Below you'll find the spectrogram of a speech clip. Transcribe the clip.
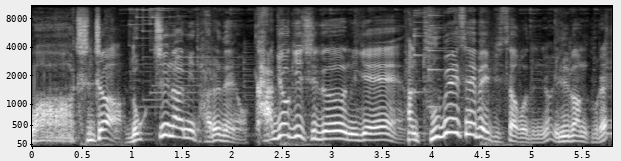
와 진짜? 녹진함이 다르네요. 가격이 지금 이게 한 두 배 세 배 비싸거든요 일반 굴에?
